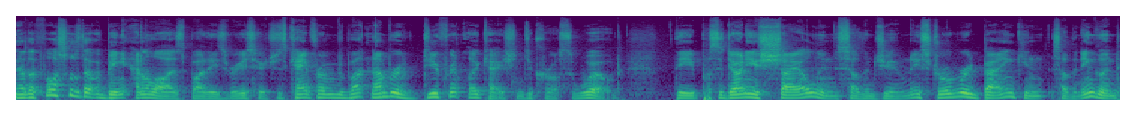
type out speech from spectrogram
Now, the fossils that were being analysed by these researchers came from a number of different locations across the world. The Posidonia Shale in southern Germany, Strawberry Bank in southern England,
